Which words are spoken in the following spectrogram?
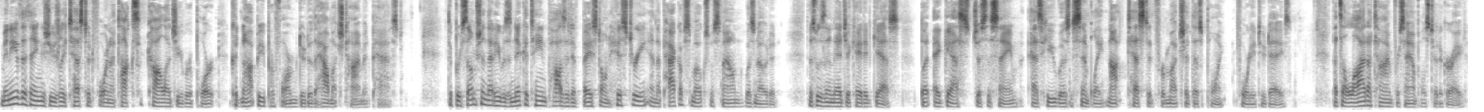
Many of the things usually tested for in a toxicology report could not be performed due to how much time had passed. The presumption that he was nicotine positive based on history and the pack of smokes was found was noted. This was an educated guess, but a guess just the same, as he was simply not tested for much at this point 42 days. That's a lot of time for samples to degrade.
